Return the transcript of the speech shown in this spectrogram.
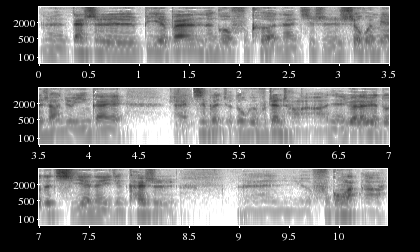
嗯，但是毕业班能够复课，那其实社会面上就应该，哎，基本就都恢复正常了啊。现在越来越多的企业呢，已经开始，嗯，复工了啊。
